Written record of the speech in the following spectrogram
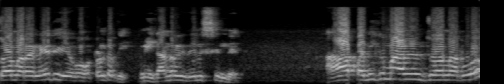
జోనర్ అనేది ఒకటి ఉంటుంది మీకు అందరికి తెలిసిందే. ఆ పనికి మాలిన జోనర్లో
